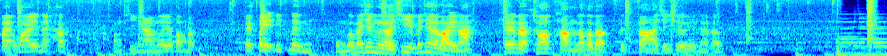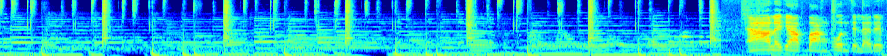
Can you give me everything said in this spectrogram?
แปะไว้นะครับ บางทีงานมันก็จะต้องแบบเป๊ะๆนิดนึง ผมก็ไม่ใช่มืออาชีพไม่ใช่อะไรนะ แค่แบบชอบทำแล้วก็แบบศึกษาเฉยๆนะครับเอาเลยครับบังพ่นเสร็จแล้วเรียบ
